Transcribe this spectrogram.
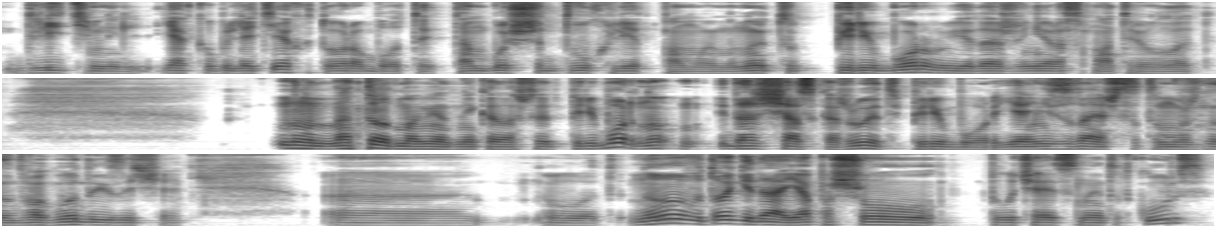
длительный, якобы для тех, кто работает. Там больше двух лет, по-моему. Но это перебор, я даже не рассматривал это. Ну, на тот момент мне казалось, что это перебор, но и даже сейчас скажу, это перебор. Я не знаю, что это можно два года изучать. А, вот. Но в итоге, да, я пошел, получается, на этот курс.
